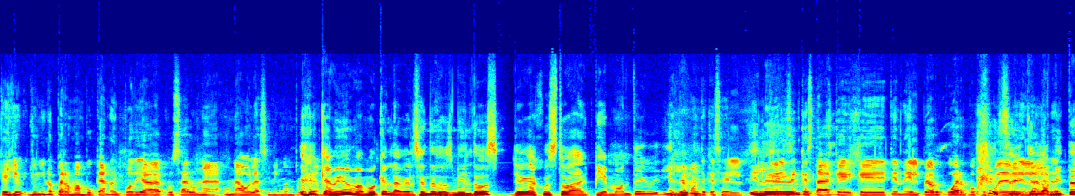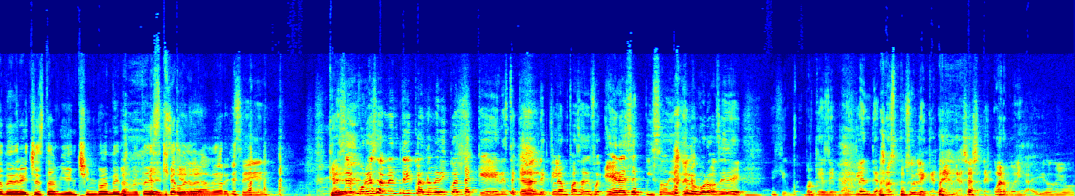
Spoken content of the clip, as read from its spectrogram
que Junino Permambucano y podía cruzar una, una ola sin ningún problema que a mí me mamó que en la versión de 2002 llega justo al Piemonte, güey. Y el le Piemonte, que es el y que le- le dicen que está que, que tiene el peor cuerpo que puede ver Sí, en que la mitad de derecha está bien chingona y la mitad izquierda de la Izquierda. verga. Sí. ¿Qué? Pero ese- curiosamente, cuando me di cuenta que en este canal de Clan pasa de fue, era ese episodio, te lo juro, así de. Dije, porque es de Mark Lender, no es posible que tengas este cuerpo. Y dije, ay, Dios mío.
